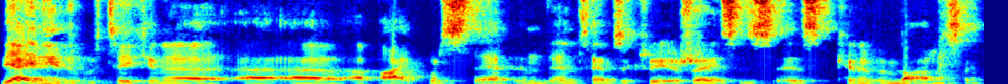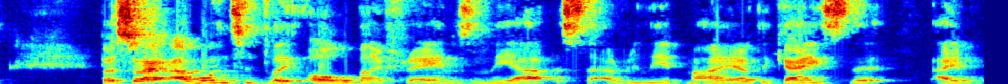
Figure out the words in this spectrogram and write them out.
the idea that we've taken a a, a backward step in, in terms of creators' rights is, is kind of embarrassing. But so I, I wanted like all my friends and the artists that I really admire, the guys that I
